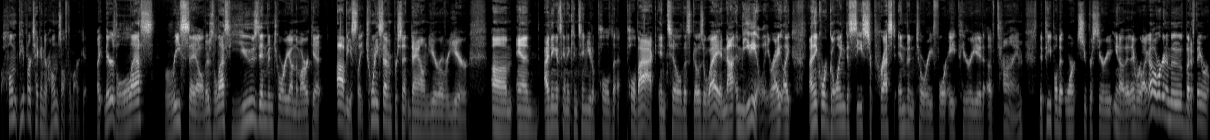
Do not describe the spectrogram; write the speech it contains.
home people are taking their homes off the market. Like there's less resale. There's less used inventory on the market. Obviously, 27% down year over year. Um, and I think it's going to continue to pull the, pull back until this goes away and not immediately, right? Like I think we're going to see suppressed inventory for a period of time. The people that weren't super serious, you know, they, they were like, "Oh, we're going to move," but if they were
